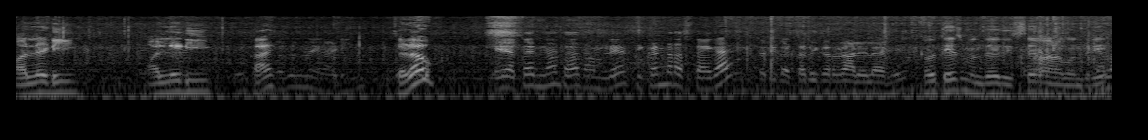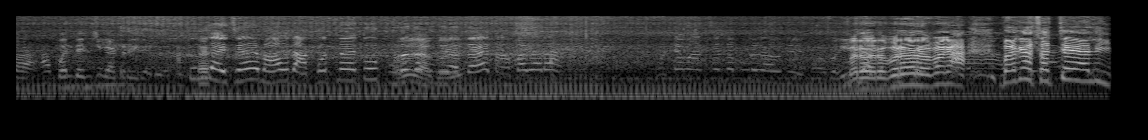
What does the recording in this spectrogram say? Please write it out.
ऑलरेडी ऑलरेडी काय? चढव. हे आता ना थांबले. तिकडनं रस्ता आहे काय? तरी गटारी करायला आलेला आहे. हो तेच म्हणतोय दिसतंय मला कोणतरी. आपण त्यांची गटारी करूया. जायचंय भाव दाखवत नाही तो पुढे हो, दाखवत दाखवत. जात आहे थांबा जरा. मोठ्या माणसांना पुढे जाऊ दे. बरोबर बरोबर बघा बघा सच्चाई आली.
